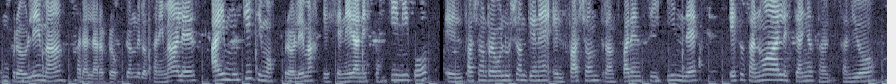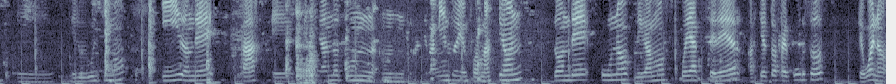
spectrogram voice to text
un problema para la reproducción de los animales. Hay muchísimos problemas que generan estos químicos. El Fashion Revolution tiene el Fashion Transparency Index. Eso es anual, este año salió eh, el último, y donde va eh, generando un, un de información donde uno, digamos, puede acceder a ciertos recursos que bueno,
